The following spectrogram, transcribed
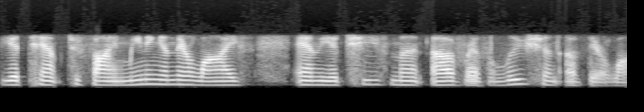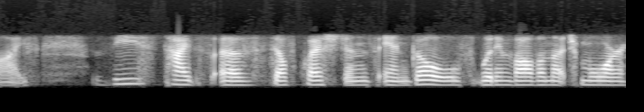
the attempt to find meaning in their life and the achievement of resolution of their life. These types of self questions and goals would involve a much more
